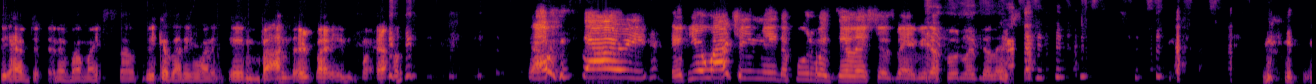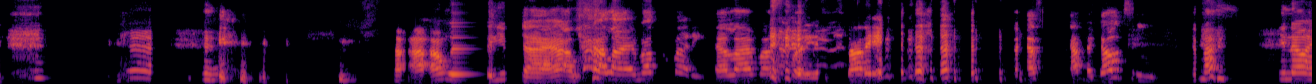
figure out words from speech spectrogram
to have dinner by myself because I didn't want to get bothered by anyone else." I'm sorry. If you're watching me, the food was delicious, baby. The food was delicious. I, I, I'm with you, Shy. I, I lie about the money. I lie about the money. That's about it. That's I'm the go-to. If I, you know, in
